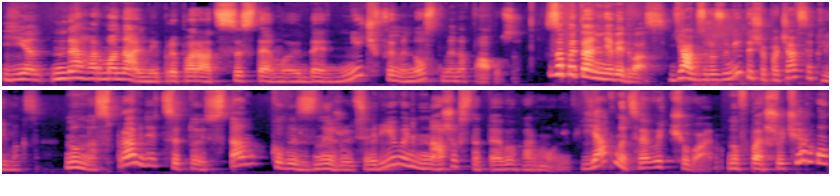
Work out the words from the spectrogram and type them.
є негормональний препарат з системою день-ніч Феміност Менопауза. Запитання від вас. Як зрозуміти, що почався клімакс? Ну насправді це той стан, коли знижується рівень наших статевих гормонів. Як ми це відчуваємо? Ну, в першу чергу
